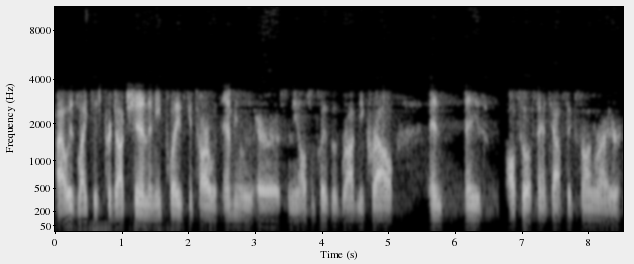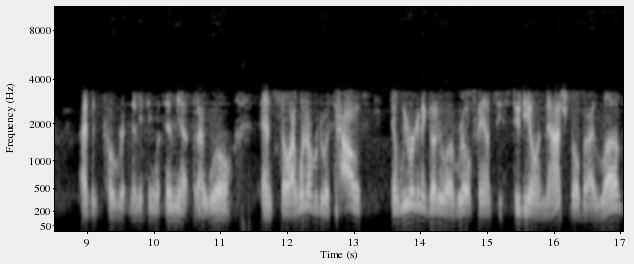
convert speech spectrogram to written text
I always liked his production and he plays guitar with Emmylou Harris and he also plays with Rodney Crowell. And, and he's also a fantastic songwriter. I haven't co-written anything with him yet, but I will. And so I went over to his house and we were going to go to a real fancy studio in Nashville, but I loved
